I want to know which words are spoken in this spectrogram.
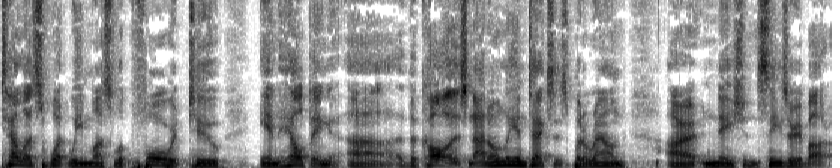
Tell us what we must look forward to in helping uh, the cause, not only in Texas, but around our nation. Cesar Ybarra.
